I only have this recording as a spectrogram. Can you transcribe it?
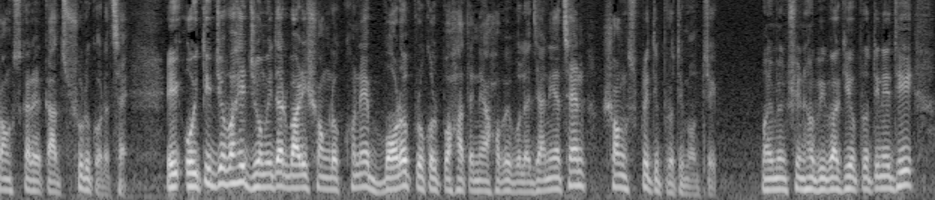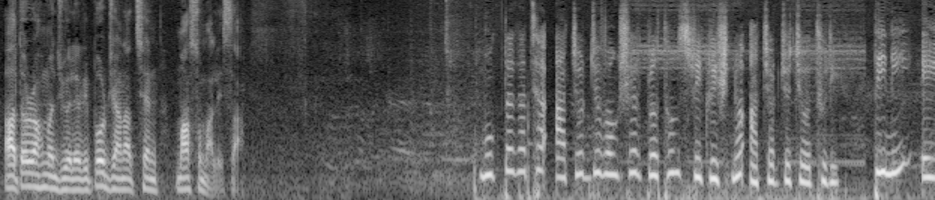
সংস্কারের কাজ শুরু করেছে। এই ঐতিহ্যবাহী জমিদার বাড়ি সংরক্ষণে বড় প্রকল্প হাতে নেওয়া হবে বলে জানিয়েছেন সংস্কৃতি প্রতিমন্ত্রী। ময়মনসিংহ বিভাগীয় প্রতিনিধি আতর রহমান জুয়েলের রিপোর্ট জানাচ্ছেন মাসুম আলিসা। মুক্তাগাছা আচার্য বংশের প্রথম শ্রীকৃষ্ণ আচার্য চৌধুরী। তিনি এই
